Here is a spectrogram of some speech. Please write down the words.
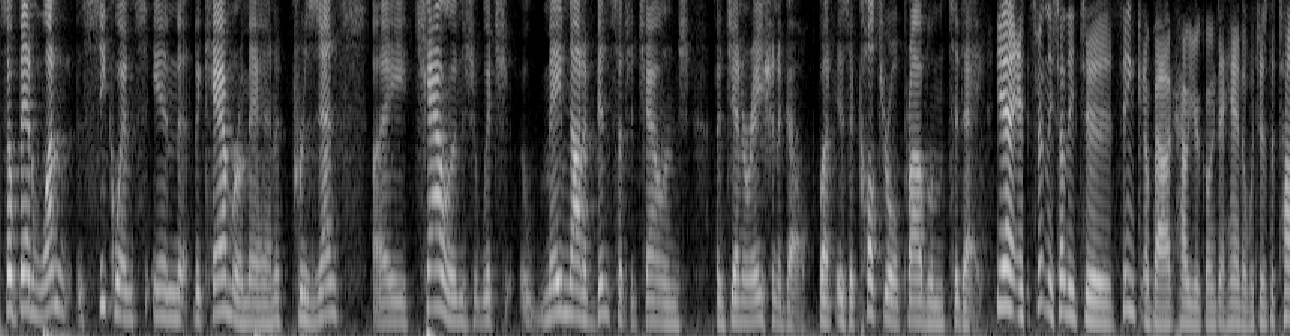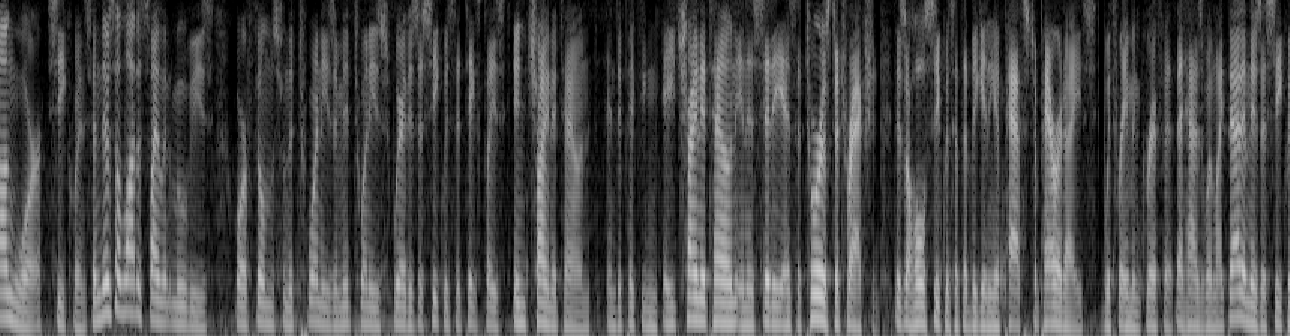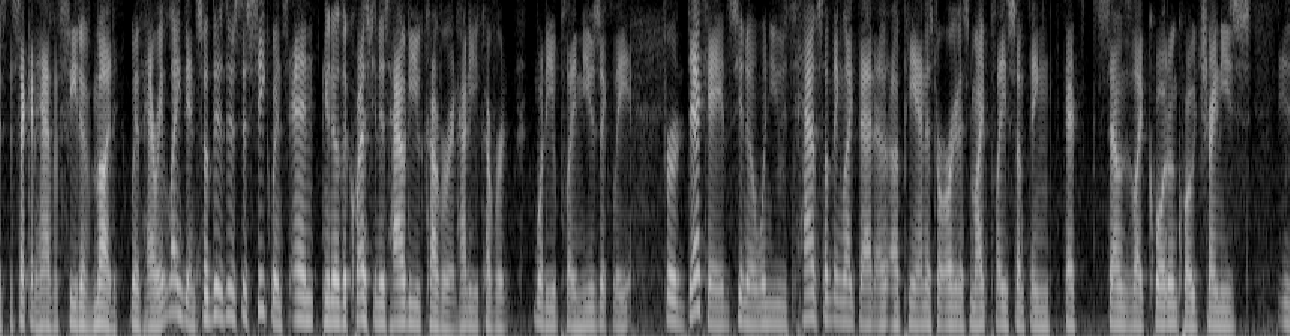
So Ben, one sequence in The Cameraman presents a challenge which may not have been such a challenge a generation ago, but is a cultural problem today. Yeah, it's certainly something to think about how you're going to handle, which is the Tong War sequence. And there's a lot of silent movies or films from the 20s and mid 20s where there's a sequence that takes place in Chinatown and depicting a Chinatown in a city as a tourist attraction. There's a whole sequence at the beginning of Paths to Paradise with Raymond Griffith that has one like that. And there's a sequence, the second half of Feet of Mud with Harry Langdon. So there's, there's this sequence. And, you know, the question is how do you cover it? How do you cover it? What do you play musically? For decades, you know, when you have something like that, a, a, pianist or organist might play something that sounds like quote unquote Chinese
